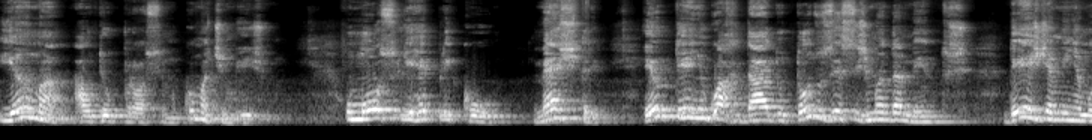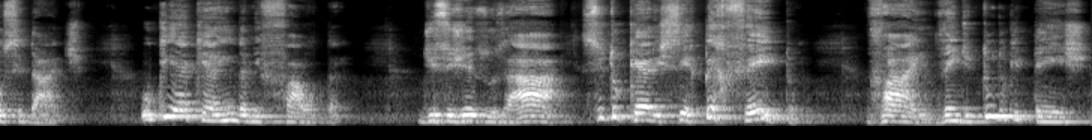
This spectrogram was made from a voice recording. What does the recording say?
e ama ao teu próximo como a ti mesmo. O moço lhe replicou: Mestre, eu tenho guardado todos esses mandamentos desde a minha mocidade. O que é que ainda me falta? Disse Jesus: Ah, se tu queres ser perfeito, vai, vende tudo que tens,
